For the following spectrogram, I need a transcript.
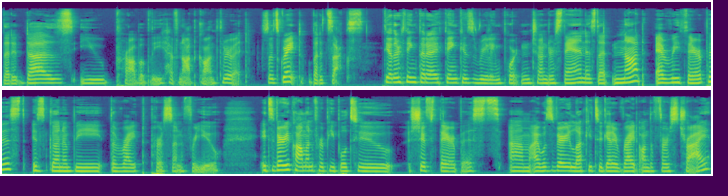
that it does, you probably have not gone through it. So it's great, but it sucks. The other thing that I think is really important to understand is that not every therapist is gonna be the right person for you. It's very common for people to shift therapists. Um, I was very lucky to get it right on the first try,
